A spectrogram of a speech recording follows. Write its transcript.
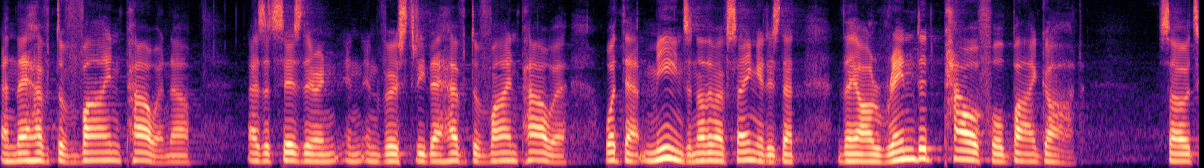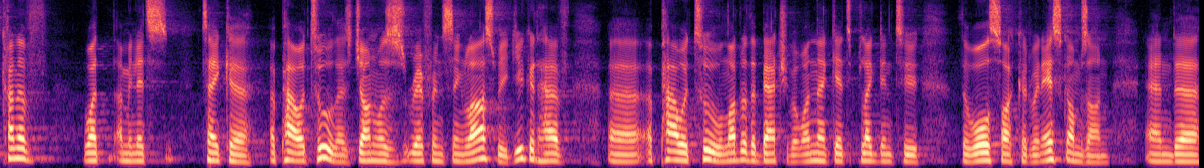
and they have divine power. Now, as it says there in, in, in verse 3, they have divine power what that means, another way of saying it, is that they are rendered powerful by God. So it's kind of what, I mean, let's take a, a power tool, as John was referencing last week. You could have uh, a power tool, not with a battery, but one that gets plugged into the wall socket when Eskom's on. And, uh,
